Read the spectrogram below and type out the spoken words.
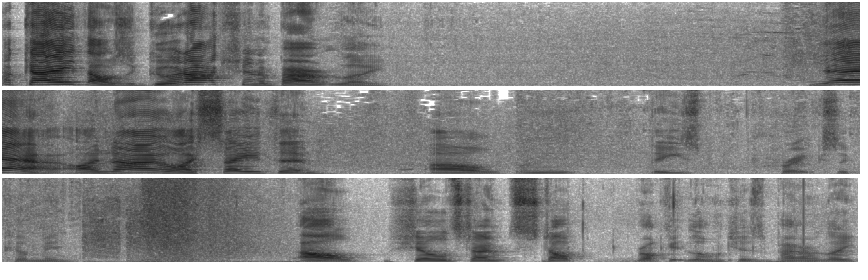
Okay, that was a good action apparently. Yeah, I know, I saved him. Oh, and these pricks are coming. Oh, shields don't stop rocket launchers apparently.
